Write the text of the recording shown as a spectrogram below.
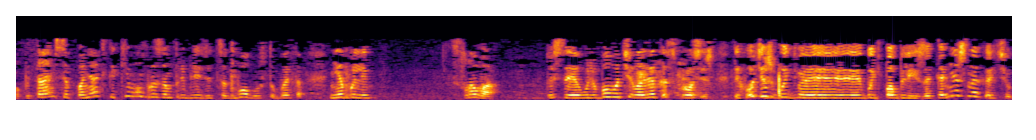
попытаемся понять, каким образом приблизиться к Богу, чтобы это не были слова. То есть э, у любого человека спросишь, ты хочешь быть, э, быть поближе? Конечно, хочу.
